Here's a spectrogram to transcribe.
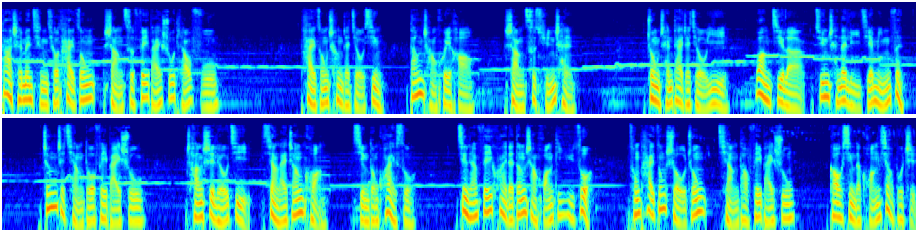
大臣们请求太宗赏赐飞白书条幅。太宗趁着酒兴，当场挥毫，赏赐群臣。众臣带着酒意，忘记了君臣的礼节名分，争着抢夺飞白书。常侍刘季向来张狂，行动快速，竟然飞快地登上皇帝御座，从太宗手中抢到飞白书，高兴的狂笑不止。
